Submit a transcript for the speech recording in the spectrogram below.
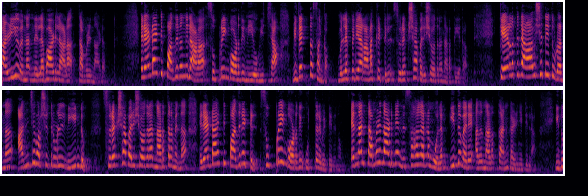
കഴിയൂവെന്ന നിലപാടിലാണ് തമിഴ്നാട്. രണ്ടായിരത്തി പതിനൊന്നിലാണ് സുപ്രീം കോടതി നിയോഗിച്ച വിദഗ്ധ സംഘം മുല്ലപ്പെരിയാർ അണക്കെട്ടിൽ സുരക്ഷാ പരിശോധന നടത്തിയത്. കേരളത്തിന്റെ ആവശ്യത്തെ തുടർന്ന് അഞ്ച് വർഷത്തിനുള്ളിൽ വീണ്ടും സുരക്ഷാ പരിശോധന നടത്തണമെന്ന് രണ്ടായിരത്തി പതിനെട്ടിൽ സുപ്രീം കോടതി ഉത്തരവിട്ടിരുന്നു. എന്നാൽ തമിഴ്നാടിന്റെ നിസ്സഹകരണം മൂലം ഇതുവരെ അത് നടത്താൻ കഴിഞ്ഞിട്ടില്ല. ഇത്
